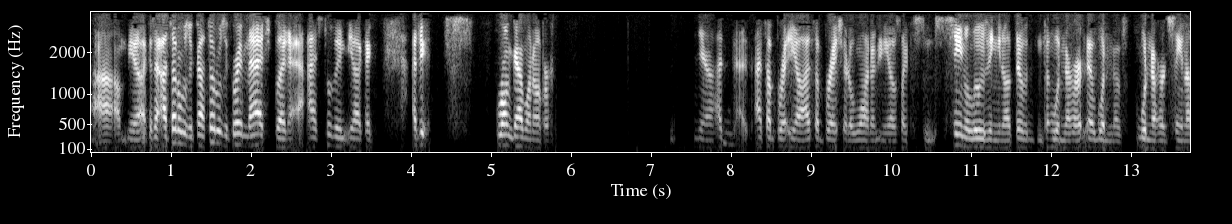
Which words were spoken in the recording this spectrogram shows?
Um, you know, like I, said, I thought it was a I thought it was a great match, but I, I still think you know, like I, I think wrong guy went over. You know, I, I, thought Bray, you know, I thought Bray should have won, and you know, it's like Cena losing. You know, that, wouldn't have hurt. It wouldn't have wouldn't have hurt Cena.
